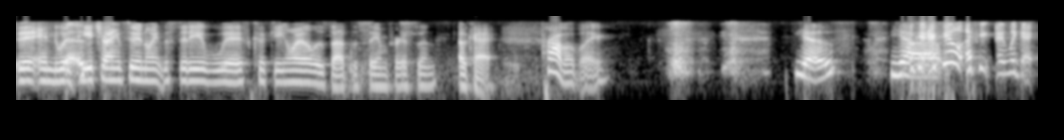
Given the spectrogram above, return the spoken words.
and was Yes. he trying to anoint the city with cooking oil? Is that the same person? Okay. Probably. yes. Yeah. Okay, I feel I feel I, like I,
